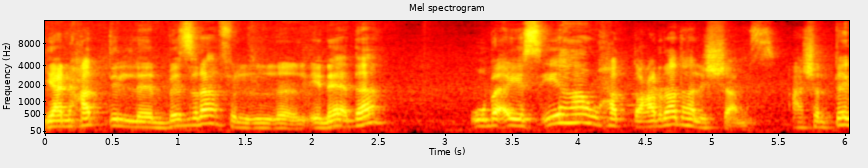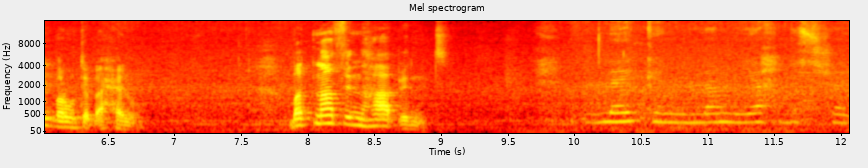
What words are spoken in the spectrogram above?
يعني حط البذرة في ال- الإناء ده وبقى يسقيها وحط عرضها للشمس عشان تكبر وتبقى حلوة. But nothing happened. لكن لم يحدث شيء.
